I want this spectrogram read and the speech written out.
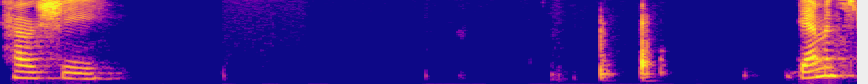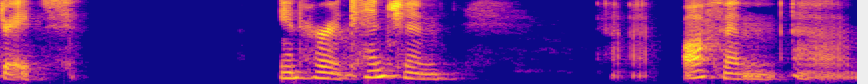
how she demonstrates in her attention uh, often um,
